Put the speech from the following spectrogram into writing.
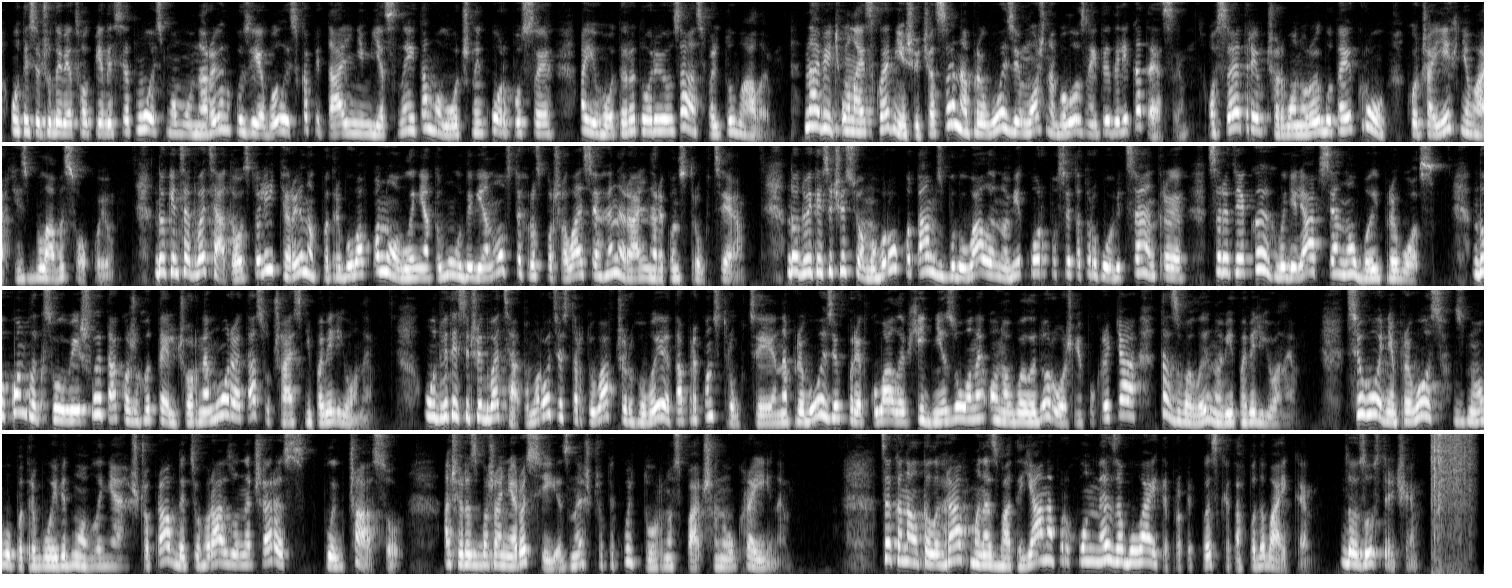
У 1958-му на ринку з'явились капітальні м'ясний та молочний корпуси, а його територію заасфальтували. Навіть у найскладніші часи на привозі можна було знайти делікатеси: осетрів, червону рибу та ікру, хоча їхня вартість була високою. До кінця ХХ століття ринок потребував оновлення, тому у 90-х розпочалася генеральна реконструкція. До 2007 року там збудували нові корпуси та торгові центри, серед яких виділявся новий привоз. До комплексу увійшли також готель Чорне море та сучасні павільйони. У 2020 році стартував черговий етап реконструкції. На привозі впорядкували вхідні зони, оновили дорожнє покриття та звели нові павільйони. Сьогодні привоз знову потребує відновлення. Щоправда, цього разу не через вплив часу, а через бажання Росії знищити культурну спадщину України. Це канал Телеграф. Мене звати Яна Порхун. Не забувайте про підписки та вподобайки. До зустрічі!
